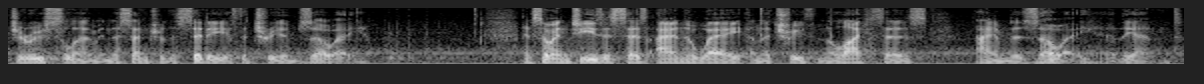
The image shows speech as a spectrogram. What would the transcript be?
Jerusalem in the center of the city, it's the tree of Zoe. And so when Jesus says, I am the way and the truth and the life, he says, I am the Zoe at the end.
